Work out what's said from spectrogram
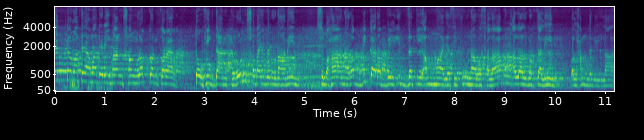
ব্যাখ্যা মতে আমাদের ইমান সংরক্ষণ করার তৌফিক দান করুন, সবাই বলুন আমিন। সুবহান রব্বিকা রব্বিল ইজ্জতি আম্মা ইয়াসিফুনা ওয়া সালামুন আলাল মুরসালিন। আলহামদুলিল্লাহ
